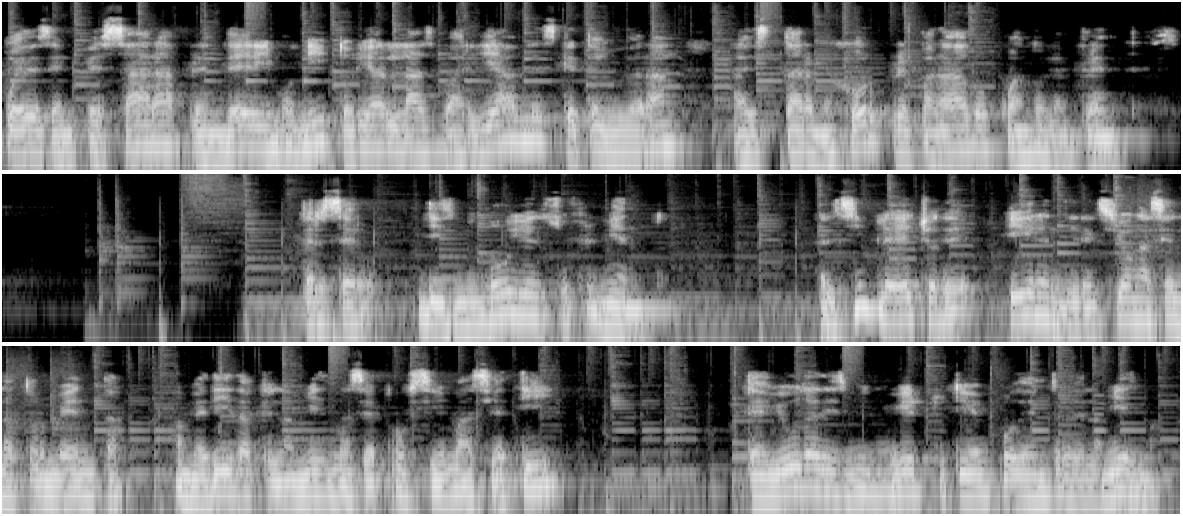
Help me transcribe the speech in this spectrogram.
puedes empezar a aprender y monitorear las variables que te ayudarán a estar mejor preparado cuando la enfrentes. Tercero, disminuye el sufrimiento. El simple hecho de ir en dirección hacia la tormenta a medida que la misma se aproxima hacia ti, te ayuda a disminuir tu tiempo dentro de la misma.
